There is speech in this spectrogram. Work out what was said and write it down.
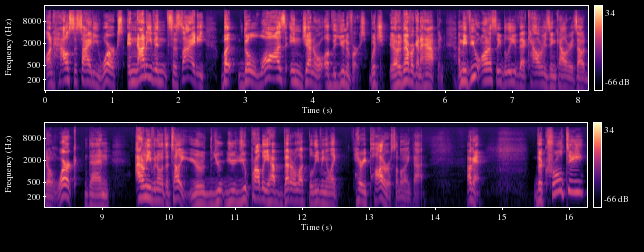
on how society works and not even society, but the laws in general of the universe, which are never going to happen. I mean, if you honestly believe that calories in, calories out don't work, then I don't even know what to tell you. You're, you you you probably have better luck believing in like Harry Potter or something like that. Okay. The cruelty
